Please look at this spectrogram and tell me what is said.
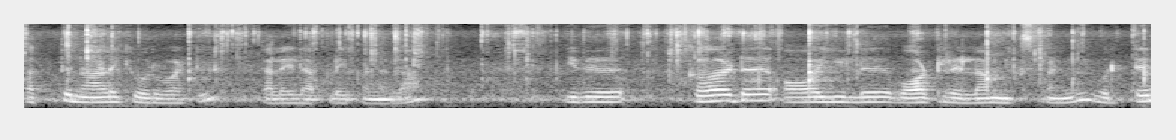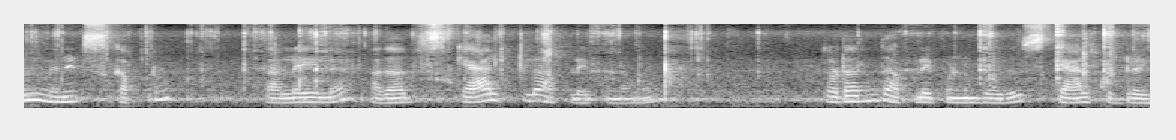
பத்து நாளைக்கு ஒரு வாட்டி தலையில் அப்ளை பண்ணலாம். இது கேர்டு ஆயிலு வாட்ரு எல்லாம் மிக்ஸ் பண்ணி ஒரு டென் மினிட்ஸ்க்கு அப்புறம் தலையில் அதாவது ஸ்கேல்ப்பில் அப்ளை பண்ணணும். தொடர்ந்து அப்ளை பண்ணும்போது ஸ்கேல்ப் ட்ரை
